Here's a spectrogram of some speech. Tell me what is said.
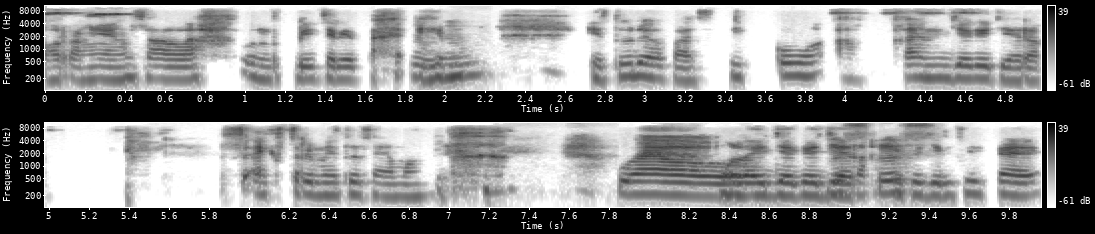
orang yang salah untuk diceritain, Mhm. itu udah pasti aku akan jaga jarak. Se-ekstrem itu sih emang. Wow, Mulai jaga jarak terus? gitu, jadi sih kayak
